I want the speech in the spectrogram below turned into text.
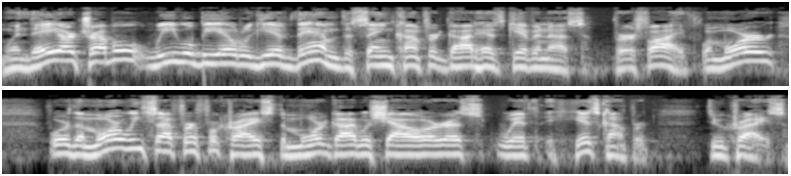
When they are troubled, we will be able to give them the same comfort God has given us. Verse five. For more, for the more we suffer for Christ, the more God will shower us with his comfort through Christ.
